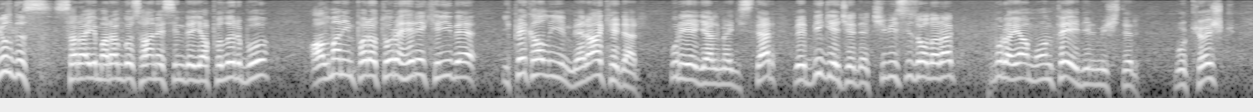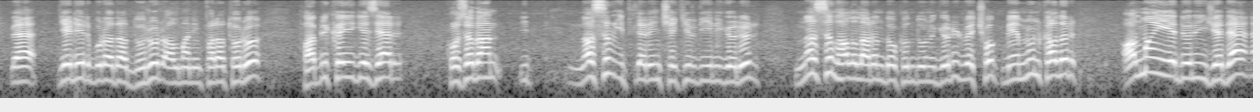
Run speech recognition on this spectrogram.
Yıldız Sarayı Marangozhanesi'nde yapılır bu. Alman İmparatoru Hereke'yi ve İpek Halı'yı merak eder. Buraya gelmek ister ve bir gecede çivisiz olarak buraya monte edilmiştir bu köşk. Ve gelir burada durur Alman İmparatoru. Fabrikayı gezer, kozadan ip, nasıl iplerin çekildiğini görür, nasıl halıların dokunduğunu görür ve çok memnun kalır. Almanya'ya dönünce de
